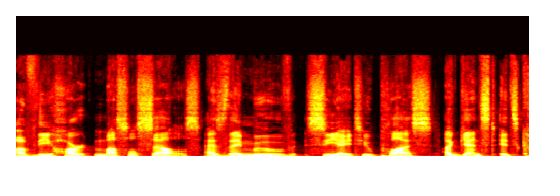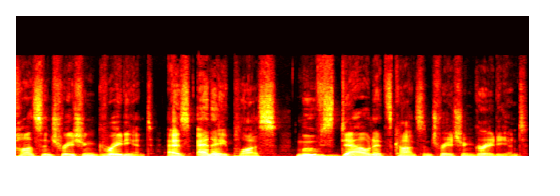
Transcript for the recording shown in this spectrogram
of the heart muscle cells as they move Ca2 against its concentration gradient as Na moves down its concentration gradient.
